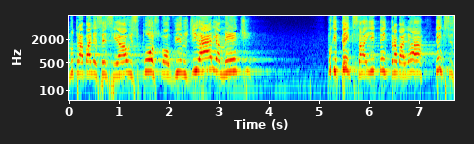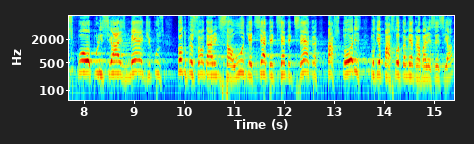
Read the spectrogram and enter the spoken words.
no trabalho essencial, exposto ao vírus diariamente. Porque tem que sair, tem que trabalhar, tem que se expor, policiais, médicos, todo o pessoal da área de saúde, etc, etc, etc, pastores, porque pastor também é trabalho essencial.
